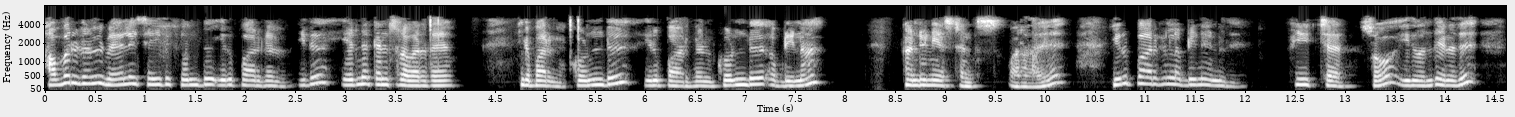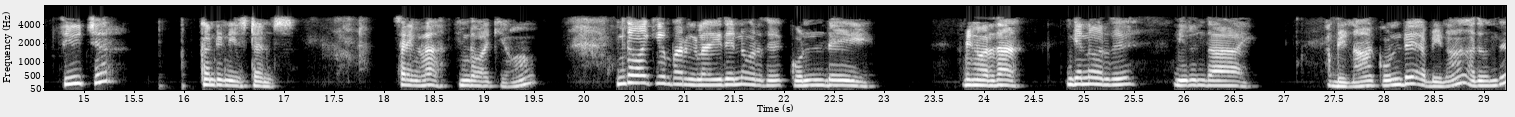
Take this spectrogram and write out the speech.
அவர்கள் வேலை செய்து கொண்டு இருப்பார்கள். இது என்ன டென்ஸில் வருது? இங்கே பாருங்க. கொண்டு இருப்பார்கள். கொண்டு அப்படின்னா கண்டினியூஸ் டென்ஸ் வருது. இருப்பார்கள் அப்படின்னா என்னது? ஃபியூச்சர் ஸோ இது வந்து என்னது? ஃபியூச்சர் கண்டினியூஸ் டென்ஸ் சரிங்களா? இந்த வாக்கியம். இந்த வாக்கியம் பாருங்களேன். இது என்ன வருது? கொண்டே. அப்படின்னு வருதா? இங்கே என்ன வருது? இருந்தாய். அப்படின்னா கொண்டு அப்படின்னா அது வந்து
